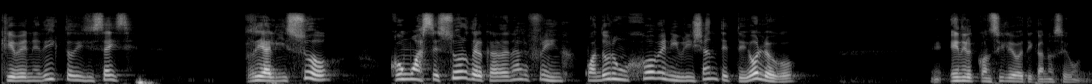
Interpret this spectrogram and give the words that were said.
que Benedicto XVI realizó como asesor del cardenal Fring cuando era un joven y brillante teólogo en el Concilio Vaticano II.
